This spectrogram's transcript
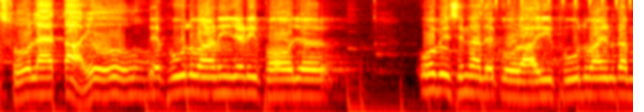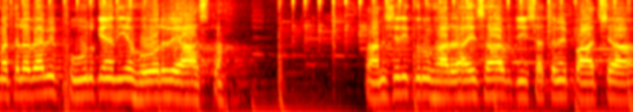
ਸੋ ਲੈ ਧਾਇਓ। ਤੇ ਫੂਲਵਾਣੀ ਜਿਹੜੀ ਫੌਜ ਉਹ ਵੀ ਸਿੰਘਾਂ ਦੇ ਕੋਲ ਆਈ। ਫੂਲਵਾਣ ਦਾ ਮਤਲਬ ਹੈ ਵੀ ਫੂਲ ਕਿਆਂ ਦੀਆਂ ਹੋਰ ਰਿਆਸਤਾਂ। ਧੰਨ ਸ੍ਰੀ ਗੁਰੂ ਹਰਿਰਾਏ ਸਾਹਿਬ ਜੀ, ਸਤਵੇਂ ਪਾਤਸ਼ਾਹ।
